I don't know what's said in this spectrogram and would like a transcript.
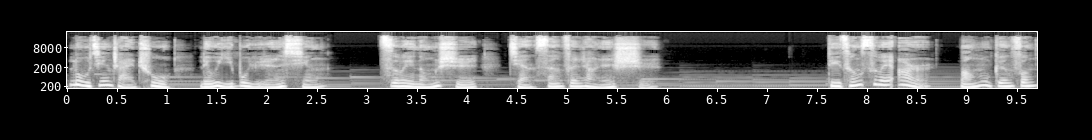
路经窄处，留一步与人行；滋味浓时，减三分让人食。”底层思维二：盲目跟风。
